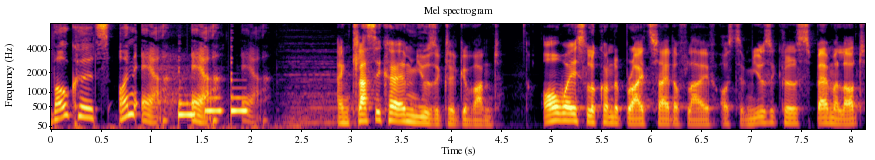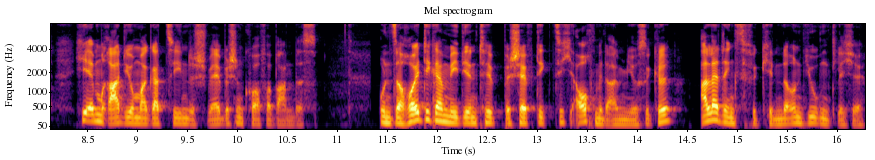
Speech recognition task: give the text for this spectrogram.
Vocals on Air. Air. Air. Ein Klassiker im Musical-Gewand. Always Look on the Bright Side of Life aus dem Musical Spamalot hier im Radiomagazin des Schwäbischen Chorverbandes. Unser heutiger Medientipp beschäftigt sich auch mit einem Musical, allerdings für Kinder und Jugendliche.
